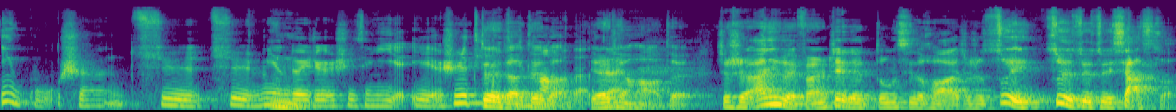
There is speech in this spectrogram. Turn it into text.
一股绳，去去面对这个事情，也也是挺对的，对的，也是挺好。对，就是 anyway，反正这个东西的话，就是最最最最下策，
